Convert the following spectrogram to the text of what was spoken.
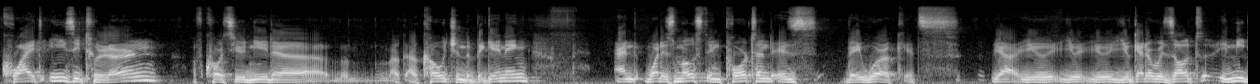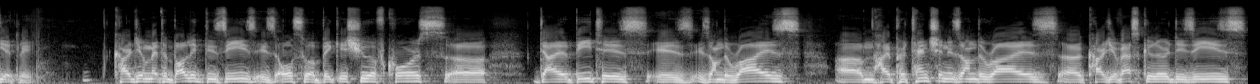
quite easy to learn. Of course, you need a, a, a coach in the beginning. And what is most important is they work. It's yeah, you, you, you, you get a result immediately. Cardiometabolic disease is also a big issue, of course. Uh, diabetes is, is on the rise. Um, hypertension is on the rise. Uh, cardiovascular disease,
